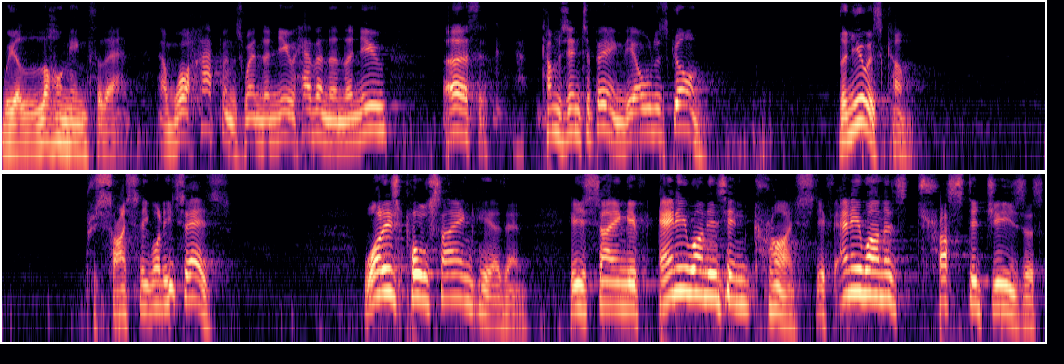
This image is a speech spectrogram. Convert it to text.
We are longing for that. And what happens when the new heaven and the new earth comes into being? The old is gone, the new has come. Precisely what he says. What is Paul saying here then? He's saying if anyone is in Christ, if anyone has trusted Jesus,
